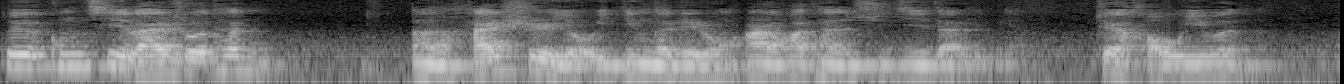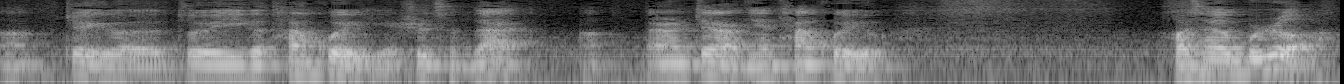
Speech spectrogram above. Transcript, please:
对空气来说，它嗯还是有一定的这种二氧化碳的蓄积在里面，这个毫无疑问的啊。这个作为一个碳汇也是存在的啊。当然这两年碳汇有好像又不热了。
